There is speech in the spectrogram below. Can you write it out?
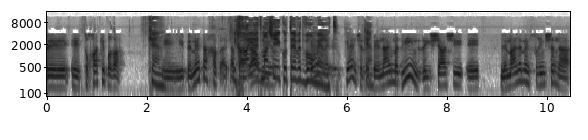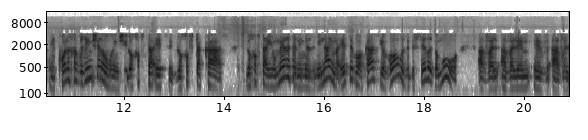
ותוכה כברא. כן. אה, באמת, היא חיה את אומר, מה שהיא כותבת ואומרת. כן, כן שזה כן. בעיניי מדהים. זו אישה שהיא אה, למעלה מ-20 שנה, כל החברים שלה אומרים שהיא לא חוותה עצב, לא חוותה כעס. לא חוותה, היא אומרת, אני מזמינה, אם העצב או הכעס יבואו, זה בסדר גמור. אבל, אבל, הם, אבל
